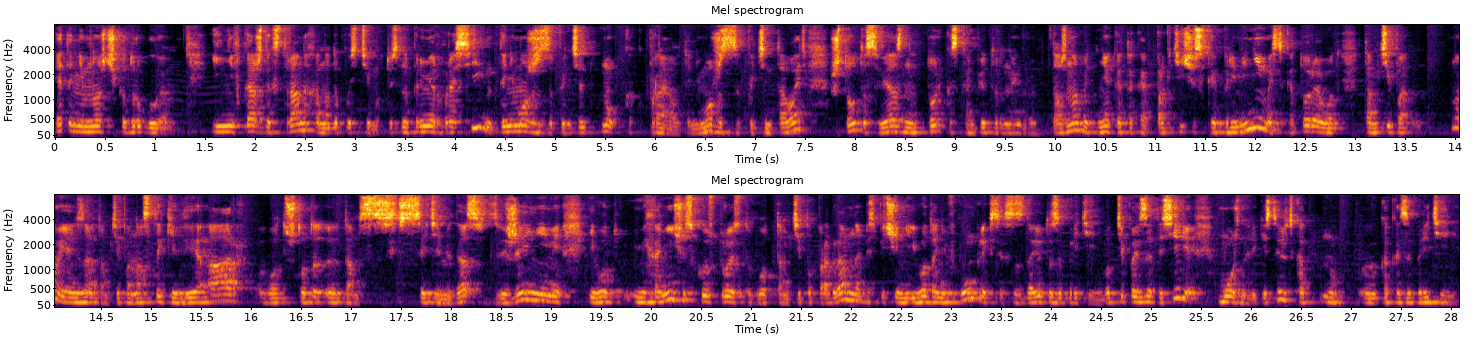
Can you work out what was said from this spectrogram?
это немножечко другое. И не в каждых странах она допустима. То есть, например, в России ты не можешь запатентовать, ну, как правило, ты не можешь запатентовать что-то связанное только с компьютерной игрой. Должна быть некая такая практическая применимость, которая вот там типа ну, я не знаю, там типа на стыке VR, вот что-то э, там с, с этими, да, с движениями, и вот механическое устройство, вот там типа программное обеспечение, и вот они в комплексе создают изобретение. Вот типа из этой серии можно регистрировать как, ну, э, как изобретение.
